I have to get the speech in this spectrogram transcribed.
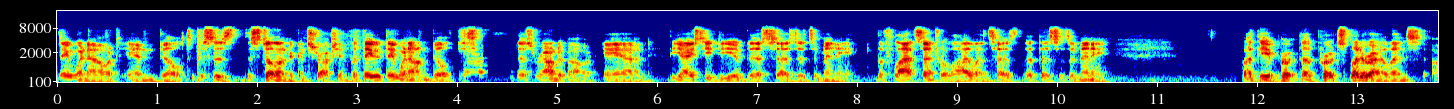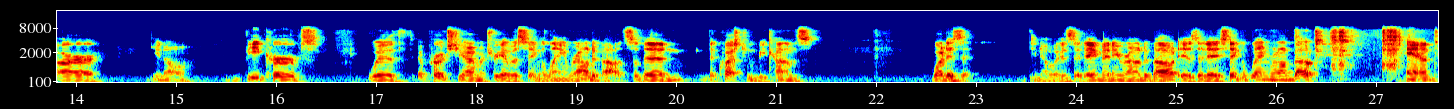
they went out and built. This is still under construction, but they they went out and built this, this roundabout. And the ICD of this says it's a mini. The flat central island says that this is a mini. But the the approach splitter islands are, you know, B curves, with approach geometry of a single lane roundabout. So then the question becomes, what is it? You know, is it a mini roundabout? Is it a single lane roundabout? And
